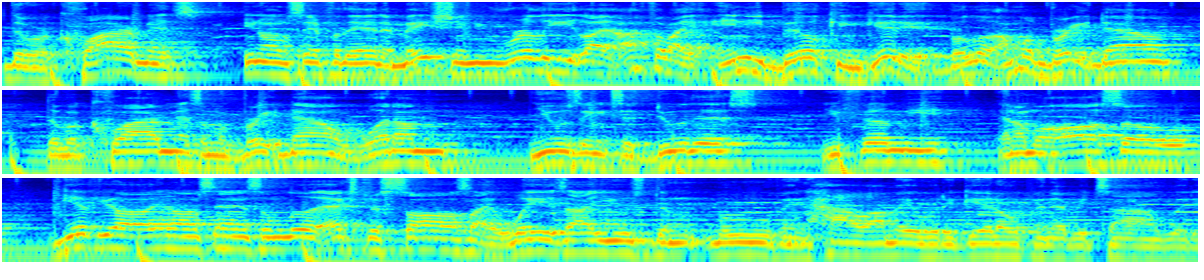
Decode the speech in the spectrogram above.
The requirements, you know what I'm saying, for the animation, you really like I feel like any build can get it. But look, I'm gonna break down the requirements, I'm gonna break down what I'm using to do this. You feel me? And I'm gonna also give y'all, you know what I'm saying, some little extra sauce, like ways I use the move and how I'm able to get open every time with it.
